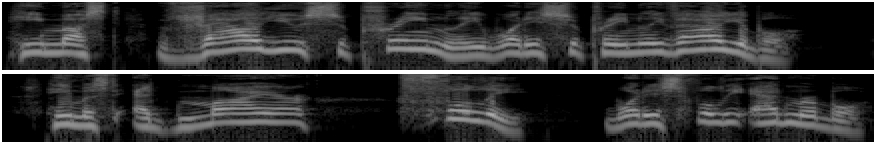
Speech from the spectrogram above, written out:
he must value supremely what is supremely valuable. He must admire fully what is fully admirable.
